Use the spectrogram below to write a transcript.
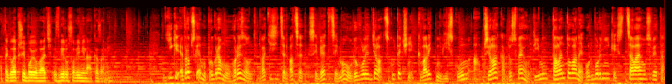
a tak lepšie bojovať s vírusovými nákazami. Díky evropskému programu Horizont 2020 si vědci mohou dovolit dělat skutečně kvalitní výzkum a přilákat do svého týmu talentované odborníky z celého světa.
